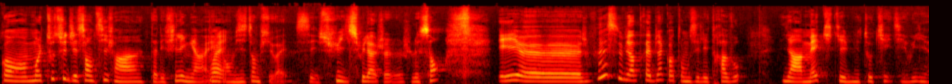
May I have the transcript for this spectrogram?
quand moi tout de suite j'ai senti, enfin, t'as des feelings, hein, et Ouais. en visitant, je me suis dit, ouais, c'est celui, celui-là, je, je le sens. Et euh, je me souviens très bien quand on faisait les travaux, il y a un mec qui est venu toquer, il dit oui. euh,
